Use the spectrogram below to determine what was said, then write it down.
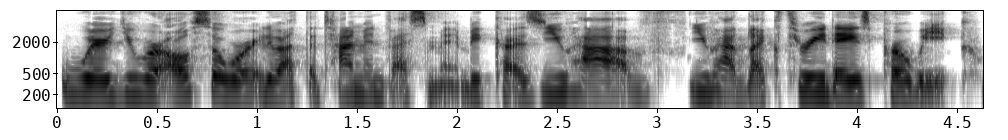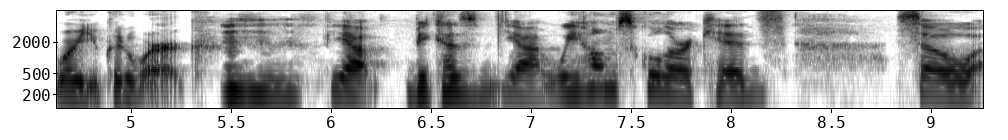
where you were also worried about the time investment because you have you had like three days per week where you could work. Mm-hmm. yeah because yeah we homeschool our kids. So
